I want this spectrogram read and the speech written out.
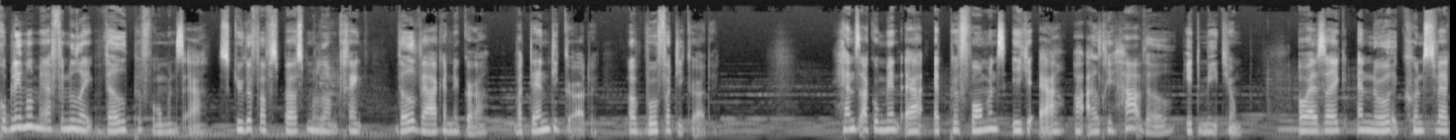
Problemet med at finde ud af, hvad performance er, skygger for spørgsmålet omkring, hvad værkerne gør, hvordan de gør det, og hvorfor de gør det. Hans argument er, at performance ikke er og aldrig har været et medium, og altså ikke er noget, et kunstværk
